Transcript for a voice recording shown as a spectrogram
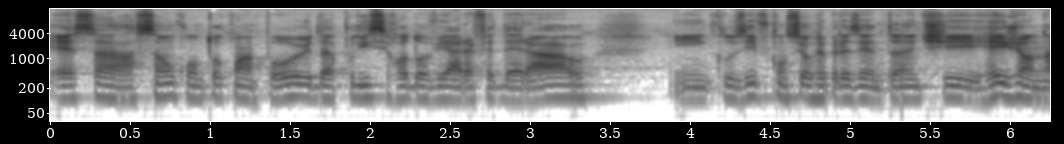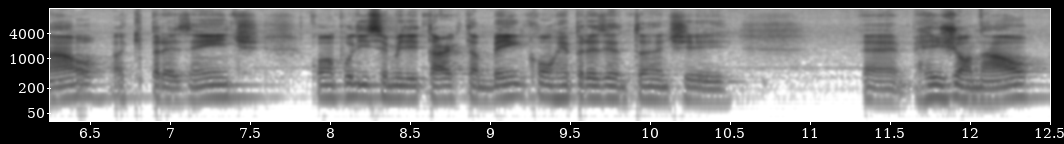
Essa ação contou com o apoio da Polícia Rodoviária Federal, inclusive com seu representante regional aqui presente, com a Polícia Militar também com representante é, regional,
